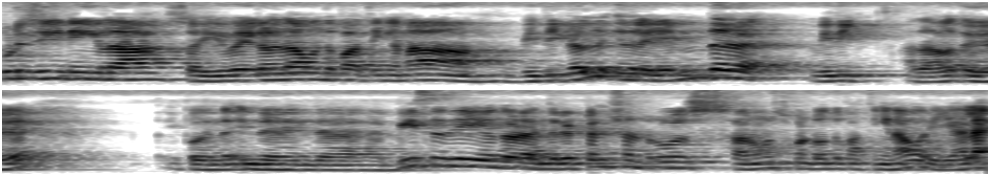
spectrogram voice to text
புரிஞ்சுக்கிட்டீங்களா? ஸோ இவைகள் தான் வந்து பார்த்தீங்கன்னா விதிகள். இதில் எந்த விதி? அதாவது இப்போ இந்த இந்த இந்த பிசிசிஐயோட இந்த ரிட்டன்ஷன் ரூல்ஸ் அனௌன்ஸ்மெண்ட் வந்து பார்த்தீங்கன்னா ஒரு இலை.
